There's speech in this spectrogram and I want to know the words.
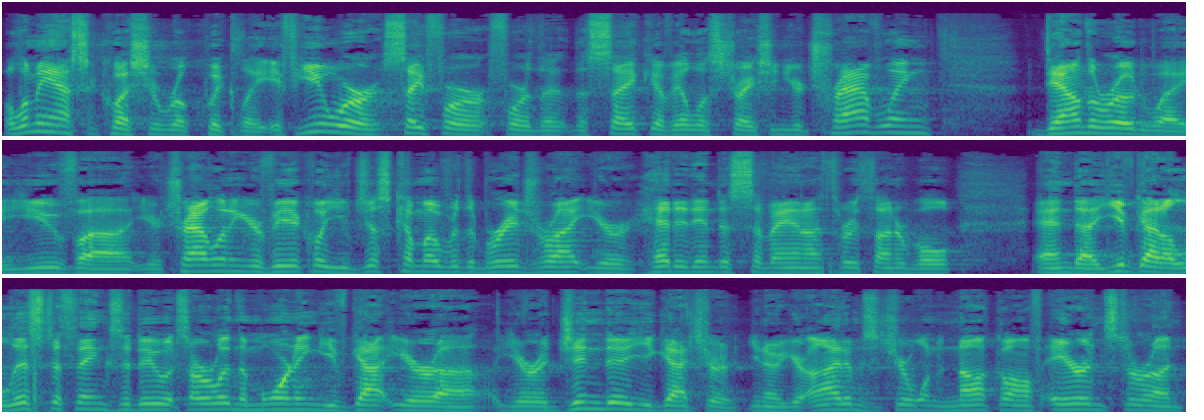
Well, let me ask a question real quickly. If you were, say, for, for the, the sake of illustration, you're traveling down the roadway, you've, uh, you're traveling in your vehicle, you've just come over the bridge, right? You're headed into Savannah through Thunderbolt, and uh, you've got a list of things to do. It's early in the morning, you've got your, uh, your agenda, you got your, you know, your items that you're wanting to knock off, errands to run.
